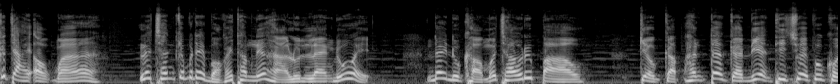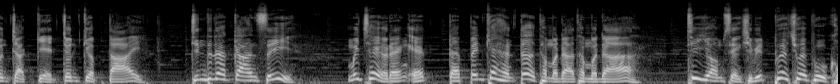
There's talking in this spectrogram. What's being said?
กระจายออกมา และฉันก็ไม่ได้บอกให้ทำเนื้อหารุนแรงด้วย ได้ดูข่าวเมื่อเช้าหรือเปล่า เกี่ยวกับฮันเตอร์การเดียนที่ช่วยผู้คนจากเกตจนเกือบตาย จินตนาการสิ ไม่ใช่แรงเอสแต่เป็นแค่ฮันเตอร์ธรรมดาธรรมดา ที่ยอมเสี่ยงชีวิตเพื่อช่วยผู้ค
